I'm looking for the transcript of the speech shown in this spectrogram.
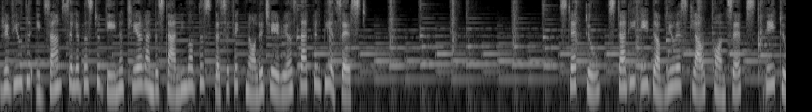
Review the exam syllabus to gain a clear understanding of the specific knowledge areas that will be assessed. Step 2 Study AWS Cloud Concepts, Day 2.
